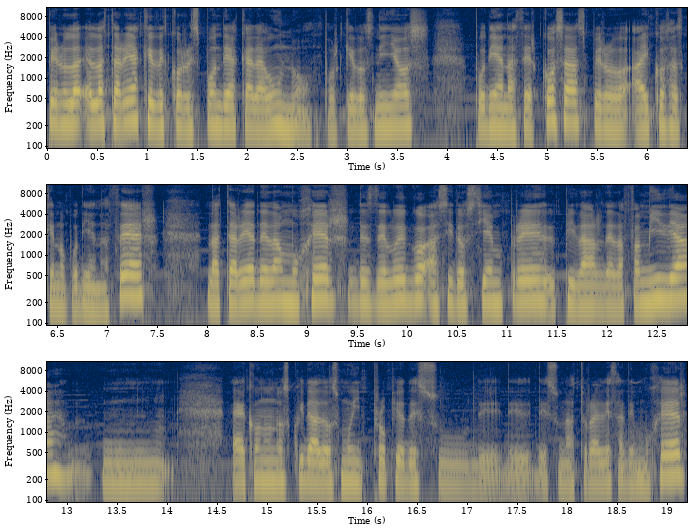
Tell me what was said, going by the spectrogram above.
Pero la, la tarea que le corresponde a cada uno, porque los niños podían hacer cosas, pero hay cosas que no podían hacer. La tarea de la mujer, desde luego, ha sido siempre el pilar de la familia, mm, eh, con unos cuidados muy propios de su, de, su naturaleza de mujer.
